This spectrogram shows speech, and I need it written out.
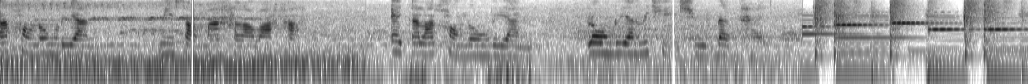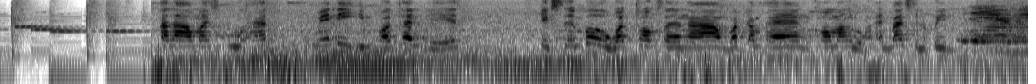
ลักษณ์ของโรงเรียนมีสัมมาคารวะค่ะ เอกลักษณ์ของโรงเรียน โรงเรียนวิถีชีวิตแบบไทย Palau my school has many important place example วัดทองสยงาม วัดกำแพงคลองมังหลวงและบ้านศิลปิน Today we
